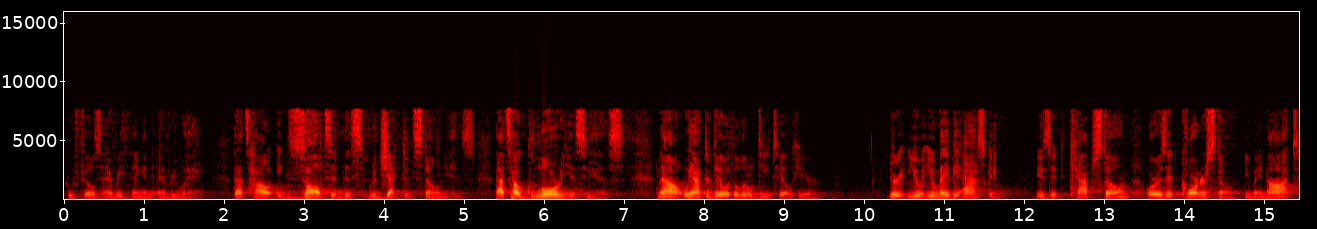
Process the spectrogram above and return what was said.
who fills everything in every way. That's how exalted this rejected stone is. That's how glorious he is. Now, we have to deal with a little detail here. You're, you, you may be asking, is it capstone or is it cornerstone? You may not,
